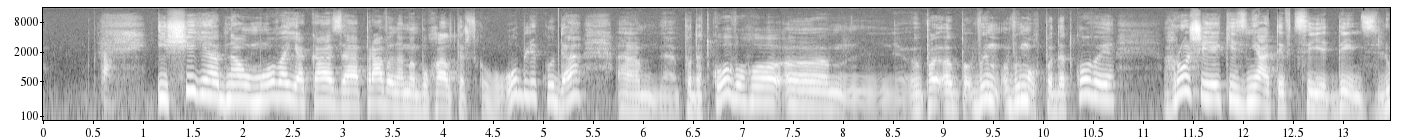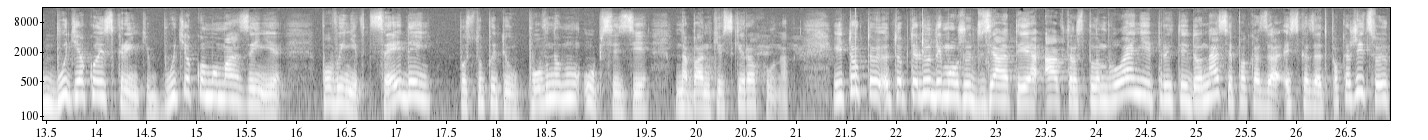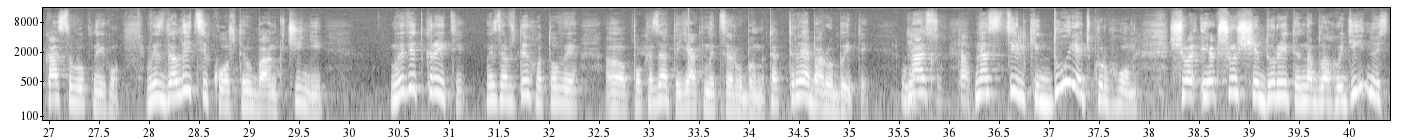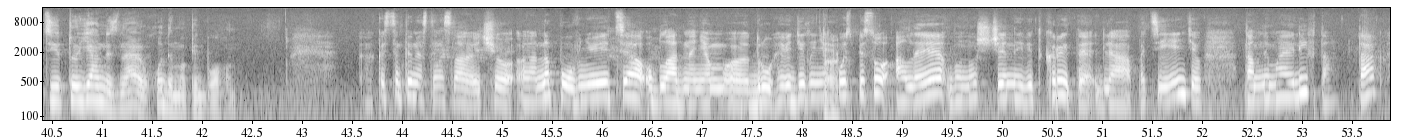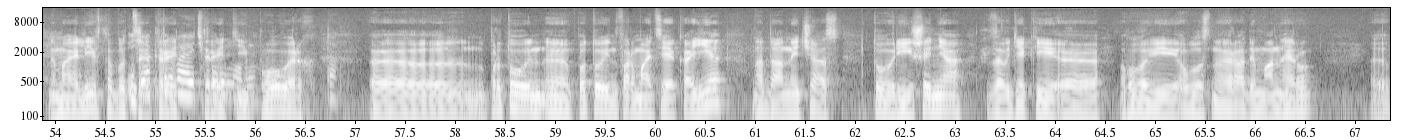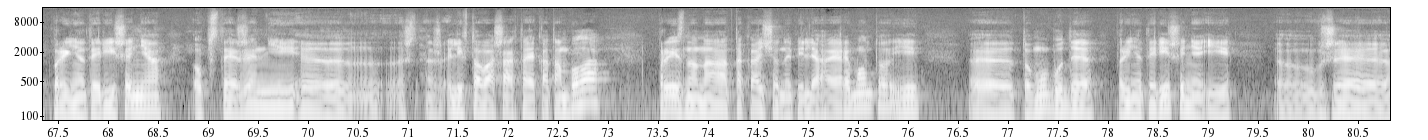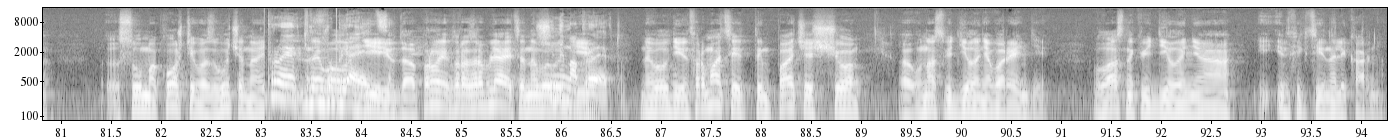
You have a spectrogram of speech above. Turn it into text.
Так. І ще є одна умова, яка за правилами бухгалтерського обліку, да, ем, податкового ем, вим- вимог податкової. Гроші, які зняті в цей день з будь-якої скриньки, в будь-якому магазині, повинні в цей день поступити у повному обсязі на банківський рахунок. І тобто, тобто люди можуть взяти акт розпломбування і прийти до нас і, показати, і сказати, покажіть свою касову книгу. Ви здали ці кошти в банк чи ні? Ми відкриті. Ми завжди готові е, показати, як ми це робимо. Так треба робити. Нас, Так. нас стільки дурять кругом, що якщо ще дурити на благодійності, то я не знаю, ходимо під Богом. Костянтине Станіславовичу, е, наповнюється обладнанням е, друге відділення Так. хоспісу, але воно ще не відкрите для пацієнтів. Там немає ліфта, так? Немає ліфта, бо це Як третій поверх. Так. Е, ну, Про ту, по той інформації, яка є на даний час, то рішення завдяки голові обласної ради Мангеру прийняте рішення, обстежені ліфтова шахта, яка там була, признана така, що не підлягає ремонту, і е, тому буде прийняте рішення і е, вже сума коштів озвучена. Проект не розробляється. володію, да. Проект розробляється, не Ще володію. нема проекту. Не володію інформацією, тим паче, що е, у нас відділення в оренді. Власник відділення інфекційна лікарня.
